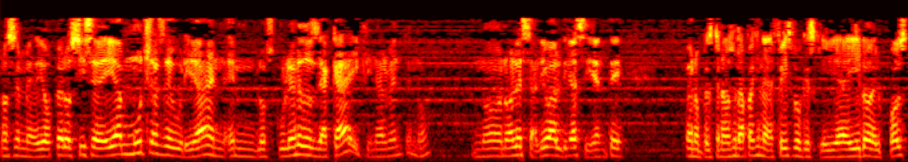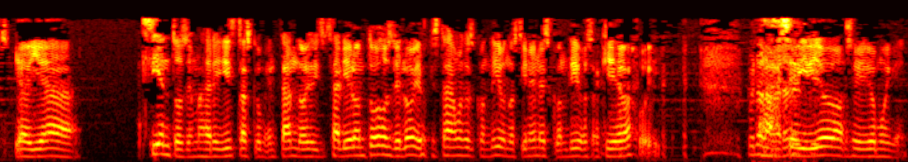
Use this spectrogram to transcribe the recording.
no se me dio. Pero sí se veía mucha seguridad en, los culerdos de acá y finalmente no, no, no le salió al día siguiente bueno, pues tenemos una página de Facebook, escribí ahí lo del post y había cientos de madridistas comentando y salieron todos del hoyo que estábamos escondidos, nos tienen escondidos aquí debajo y Bueno, la ah, verdad se, que vivió, se vivió muy bien.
